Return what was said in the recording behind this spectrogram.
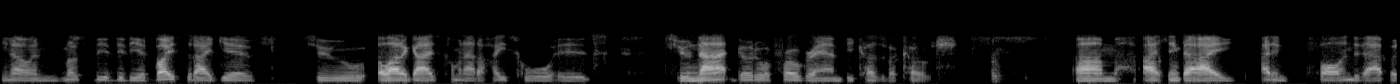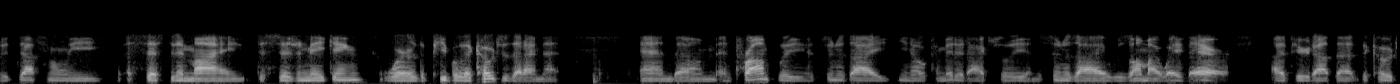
you know, and most of the, the the advice that I give to a lot of guys coming out of high school is to not go to a program because of a coach. Um, I think that I I didn't fall into that, but it definitely assisted in my decision making. Were the people, the coaches that I met, and um, and promptly, as soon as I you know committed actually, and as soon as I was on my way there, I figured out that the coach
